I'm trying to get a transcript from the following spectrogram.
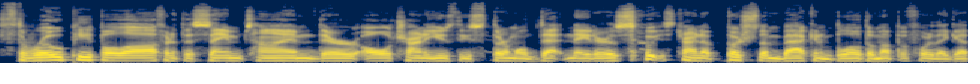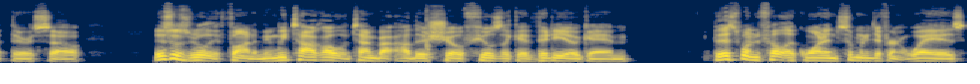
throw people off, and at the same time, they're all trying to use these thermal detonators, so he's trying to push them back and blow them up before they get there. So this was really fun. I mean, we talk all the time about how this show feels like a video game. This one felt like one in so many different ways,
